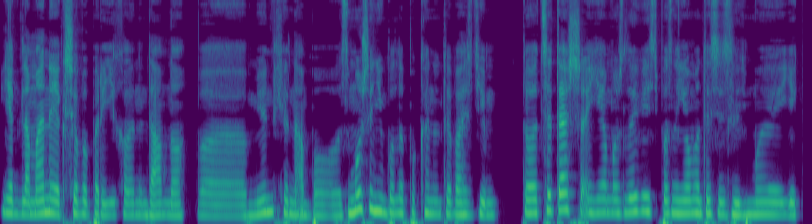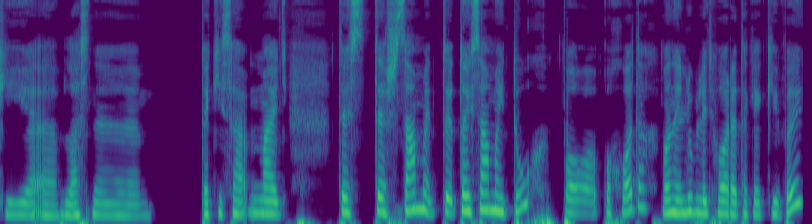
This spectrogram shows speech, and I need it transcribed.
як для мене, якщо ви переїхали недавно в е, Мюнхен або змушені були покинути ваш дім, то це теж є можливість познайомитися з людьми, які, е, власне, такі мають те, те ж саме, той самий дух по походах. Вони люблять гори, так як і ви.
